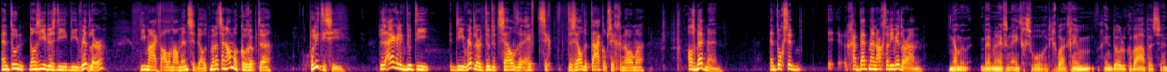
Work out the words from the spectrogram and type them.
En toen, dan zie je dus die, die Riddler, die maakt allemaal mensen dood. Maar dat zijn allemaal corrupte politici. Dus eigenlijk doet die, die Riddler doet hetzelfde, heeft zich dezelfde taak op zich genomen als Batman. En toch zit, gaat Batman achter die Riddler aan. Ja, maar Batman heeft een eed gezworen. Die gebruikt geen, geen dodelijke wapens. En eh,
